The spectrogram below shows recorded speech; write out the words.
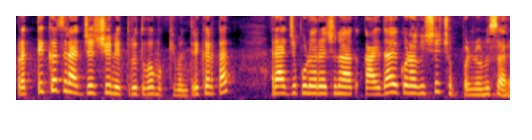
प्रत्येकच राज्याचे नेतृत्व मुख्यमंत्री करतात. राज्य पुनर्रचना कायदा एकोणावीसशे छप्पन्ननुसार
